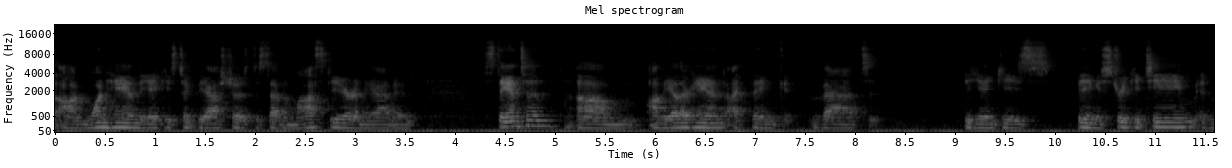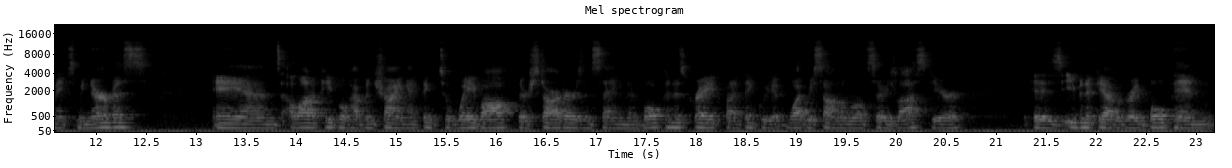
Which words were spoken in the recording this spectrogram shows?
On one hand, the Yankees took the Astros to seven last year, and they added Stanton. Um, on the other hand, I think that the Yankees, being a streaky team, it makes me nervous. And a lot of people have been trying, I think, to wave off their starters and saying their bullpen is great. But I think we what we saw in the World Series last year is even if you have a great bullpen,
